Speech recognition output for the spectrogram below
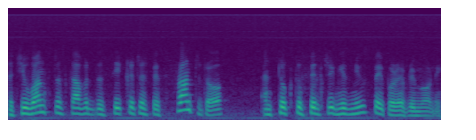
that you once discovered the secret of his front door and took to filtering his newspaper every morning.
